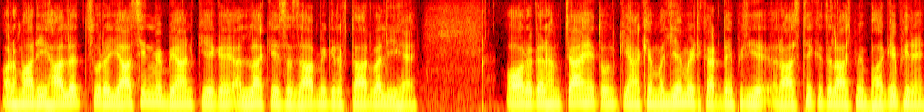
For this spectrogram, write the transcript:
اور ہماری حالت سورہ یاسین میں بیان کیے گئے اللہ کے اس عذاب میں گرفتار والی ہے۔ اور اگر ہم چاہیں تو ان کی آنکھیں ملیا میٹ کر دیں، پھر یہ راستے کی تلاش میں بھاگے پھریں۔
